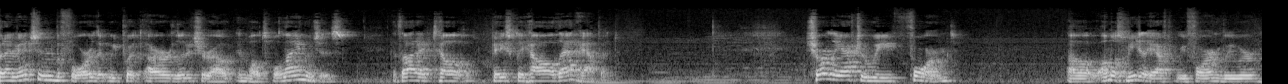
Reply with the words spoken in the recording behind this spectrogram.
But I mentioned before that we put our literature out in multiple languages. I thought I'd tell basically how all that happened. Shortly after we formed, uh, almost immediately after we formed, we were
